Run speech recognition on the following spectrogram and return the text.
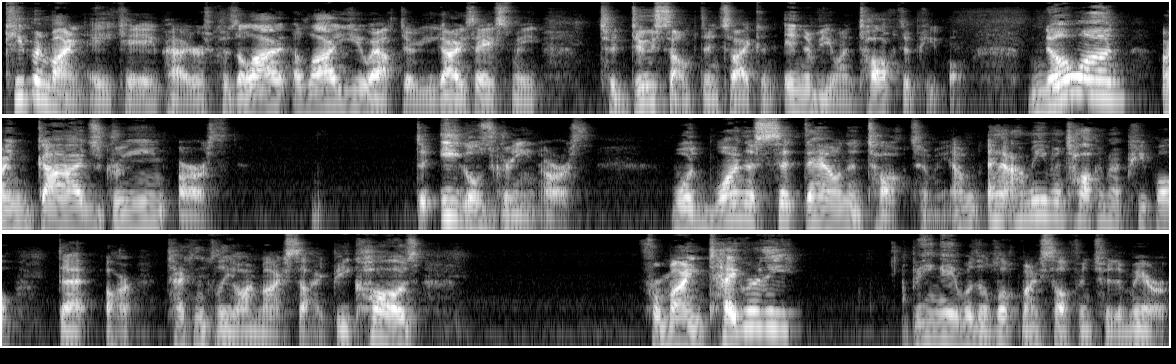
Keep in mind, AKA Patters, because a lot, a lot of you out there, you guys asked me to do something so I can interview and talk to people. No one on God's green earth, the eagle's green earth, would want to sit down and talk to me. I'm, I'm even talking about people that are technically on my side because for my integrity, being able to look myself into the mirror,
